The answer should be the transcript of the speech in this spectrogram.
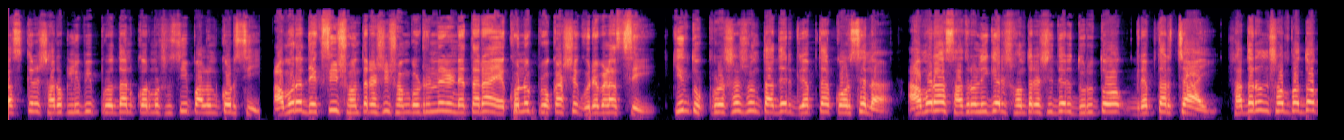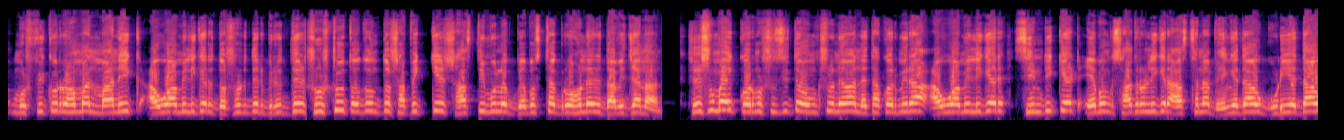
আজকের স্মারকলিপি প্রদান কর্মসূচি পালন করছি। আমরা দেখছি সন্ত্রাসী সংগঠনের নেতারা এখনও প্রকাশ্যে ঘুরে বেড়াচ্ছে। কিন্তু প্রশাসন তাদের গ্রেপ্তার করছে না। আমরা ছাত্রলীগের সন্ত্রাসীদের দ্রুত গ্রেপ্তার চাই। সাধারণ সম্পাদক মুশফিকুর রহমান মানিক আওয়ামী লীগের দোসরদের বিরুদ্ধে সুষ্ঠু তদন্ত সাপেক্ষে শাস্তিমূলক ব্যবস্থা গ্রহণের দাবি জানান। সে সময় কর্মসূচিতে অংশ নেওয়া নেতাকর্মীরা আওয়ামী লীগের সিন্ডিকেট এবং ছাত্রলীগের আস্থানা ভেঙে দাও, গুড়িয়ে দাও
